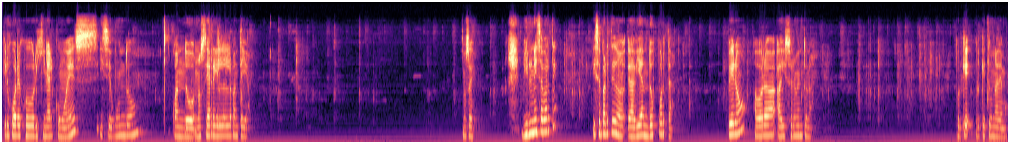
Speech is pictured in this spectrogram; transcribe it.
Quiero jugar el juego original como es. Y segundo, cuando no se arregla la pantalla. No sé. ¿Vieron esa parte? Esa parte donde habían dos puertas. Pero ahora hay solamente una. ¿Por qué? Porque esta es una demo.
